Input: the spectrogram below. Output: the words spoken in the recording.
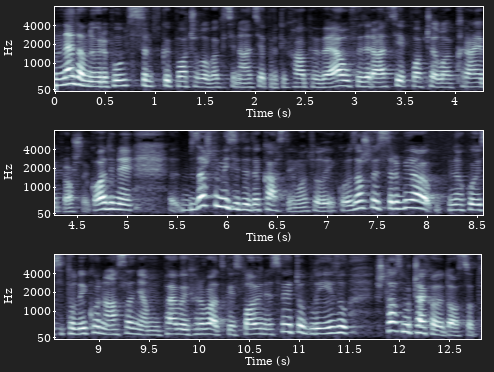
nedavno je u Republici Srpskoj počela vakcinacija protiv HPV-a, u Federaciji je počela krajem prošle godine. Zašto mislite da kasnimo toliko? Zašto je Srbija na koju se toliko naslanjamo, pa evo i Hrvatska i Slovenija, sve je to blizu, šta smo čekali do sad?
